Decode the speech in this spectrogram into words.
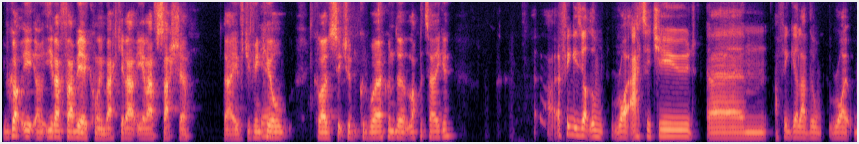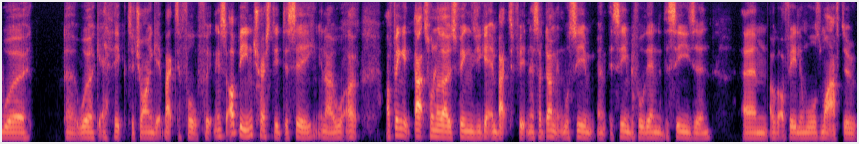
you've got you'll have Fabio coming back, you'll have, you'll have Sasha, Dave. Do you think yeah. he'll Kalajdzic could work under Lopetegui? I think he's got the right attitude. Um, I think he'll have the right work uh, work ethic to try and get back to full fitness. I'd be interested to see. You know, I, I think it, that's one of those things. You're getting back to fitness. I don't think we'll see him um, see him before the end of the season. Um, I've got a feeling Wolves might have to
